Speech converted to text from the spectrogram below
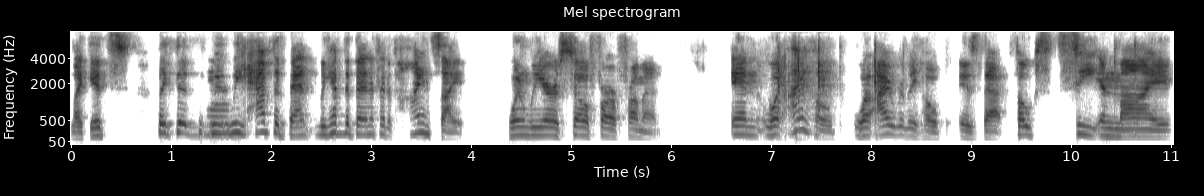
Like, it's like the yeah. we, we have the ben- we have the benefit of hindsight when we are so far from it. And what I hope, what I really hope is that folks see in my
